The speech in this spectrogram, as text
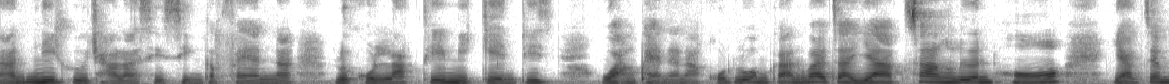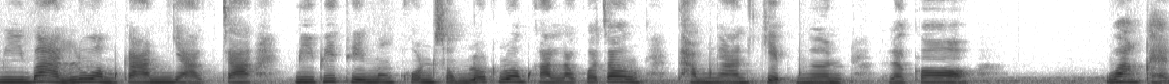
นะนี่คือชาวราศีสิงห์กับแฟนนะหรือคนรักที่มีเกณฑ์ที่วางแผนอนาคตร่วมกัน ว่าจะอยากสร้างเรือนหอ อยากจะมีบ้านร่วมกัน อยากจะมีพิธีมงคลสมรสร่วมกัน เราก็ต้องทำงานเก็บเงิน แล้วก็วางแผน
